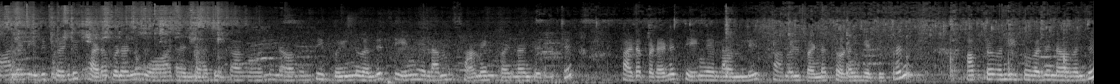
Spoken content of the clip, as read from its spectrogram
காலையில் இதுக்கு வேண்டி படப்படன்னு ஓடணும் அதுக்காக வந்து நான் வந்து இப்போ இன்னும் வந்து தேங்காய் இல்லாமல் சமையல் பண்ணலான்னு சொல்லிட்டு படப்படன்னு தேங்காய் இல்லாமலே சமையல் பண்ண தொடங்கிட்டு ஃப்ரெண்ட்ஸ் அப்புறம் வந்து இப்போ வந்து நான் வந்து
